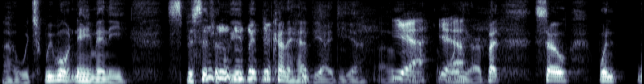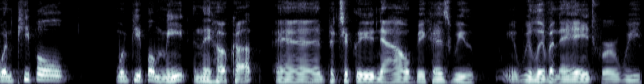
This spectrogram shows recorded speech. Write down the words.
uh, which we won't name any specifically, but you kind of have the idea of, uh, Yeah, of yeah. where they are. But so when when people when people meet and they hook up, and particularly now because we we live in an age where we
